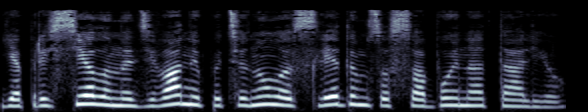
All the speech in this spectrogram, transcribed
Я присела на диван и потянула следом за собой Наталью.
